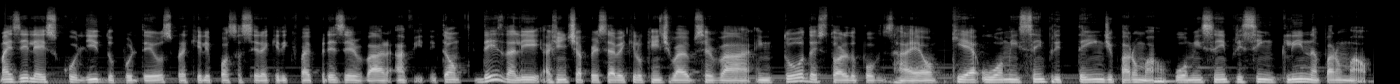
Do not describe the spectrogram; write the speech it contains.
mas ele é escolhido por Deus para que ele possa ser aquele que vai preservar a vida. Então, desde ali, a gente já percebe aquilo que a gente vai observar em toda a história do povo de Israel, que é o homem sempre tende para o mal, o homem sempre se inclina para o mal.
